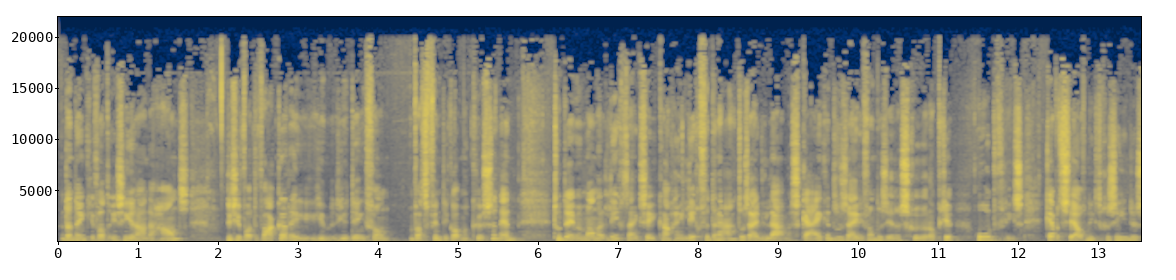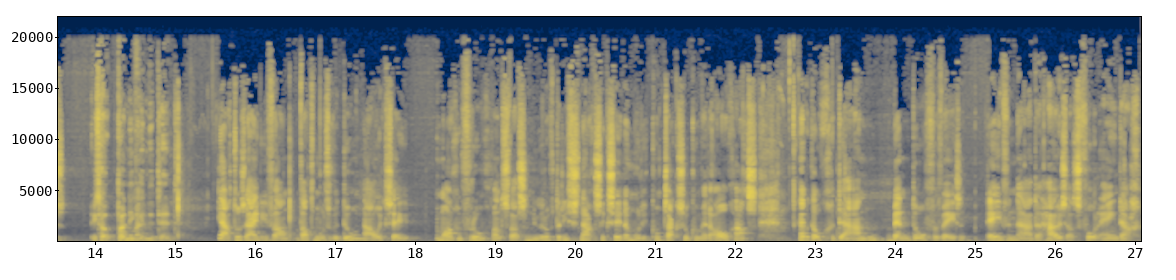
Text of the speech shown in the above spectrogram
dan denk je, wat is hier aan de hand? Dus je wordt wakker. Je, je, je denkt van, wat vind ik op mijn kussen? En toen deed mijn man het licht aan. Ik zei, ik kan geen licht verdragen. Toen zei hij, laat me eens kijken. En toen zei hij van, er zit een scheur op je hoornvlies. Ik heb het zelf niet gezien, dus... Ik, Zo, paniek maar- in de tent. ja, toen zei hij van, wat moeten we doen? Nou, ik zei, morgen vroeg, want het was een uur of drie s'nachts. Ik zei, dan moet ik contact zoeken met de oogarts. Heb ik ook gedaan. Ben doorverwezen even naar de huisarts voor één dag.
